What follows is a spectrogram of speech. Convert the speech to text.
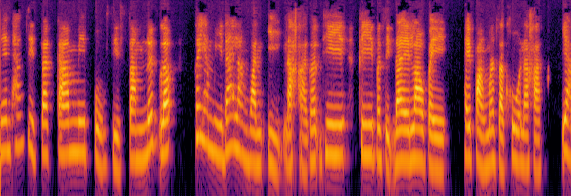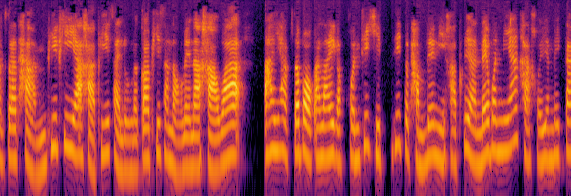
เน้นทั้งกิจกรรมมีปลูกจิตสำนึกแล้ว ก็ยังมีได้รางวัลอีกนะคะ ก็ที่พี่ประสิทธิ์ได้เล่าไปให้ฟังเมื่อสักครู่นะคะ อยากจะถามพี่ๆอะค่ะ พี่สายลุงแล้วก็พี่สนองเลยนะคะว่า อ่าอยากจะบอกอะไรกับคนที่คิดที่จะทำเรื่องนี้คะเผื่อในวันเนี้ยค่ะ เขายังไม่กล้า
